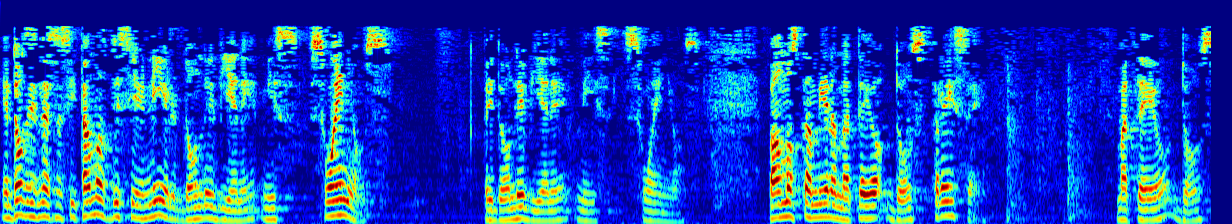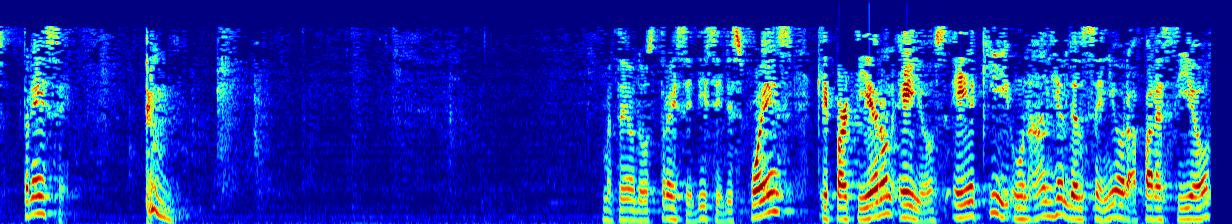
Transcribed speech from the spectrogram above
Entonces necesitamos discernir dónde vienen mis sueños. De dónde vienen mis sueños. Vamos también a Mateo 2.13. Mateo 2.13. Mateo 2.13 dice, después que partieron ellos, he aquí un ángel del Señor apareció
